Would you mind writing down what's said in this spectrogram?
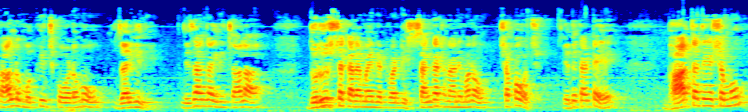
కాళ్ళు మొక్కించుకోవడము జరిగింది. నిజంగా ఇది చాలా దురదృష్టకరమైనటువంటి సంఘటన అని మనం చెప్పవచ్చు. ఎందుకంటే భారతదేశము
